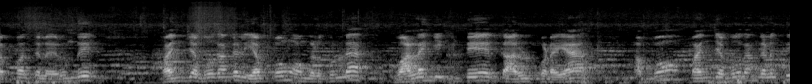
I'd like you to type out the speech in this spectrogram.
வெப்பத்தில் இருந்து பஞ்சபூதங்கள் எப்பவும் உங்களுக்குள்ள வழங்கிக்கிட்டே இருக்க அருள்கொடைய. அப்போ பஞ்சபூதங்களுக்கு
